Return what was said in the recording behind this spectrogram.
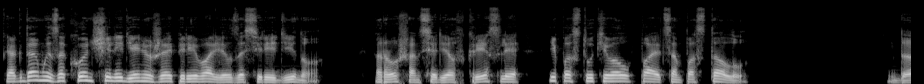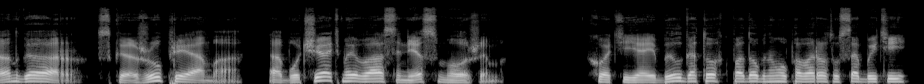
Когда мы закончили, день уже перевалил за середину. Рошан сидел в кресле и постукивал пальцем по столу. «Дангар, скажу прямо, обучать мы вас не сможем. Хоть я и был готов к подобному повороту событий,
